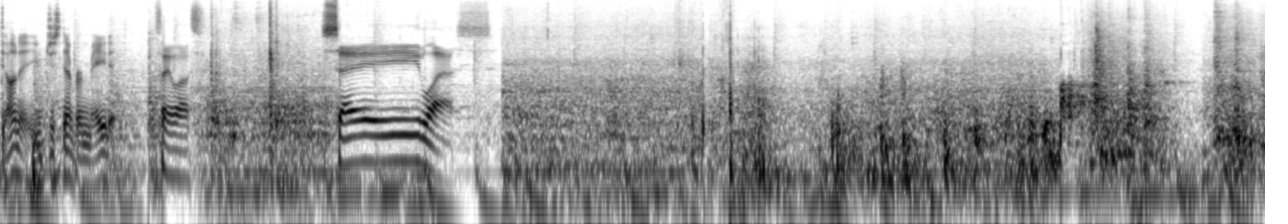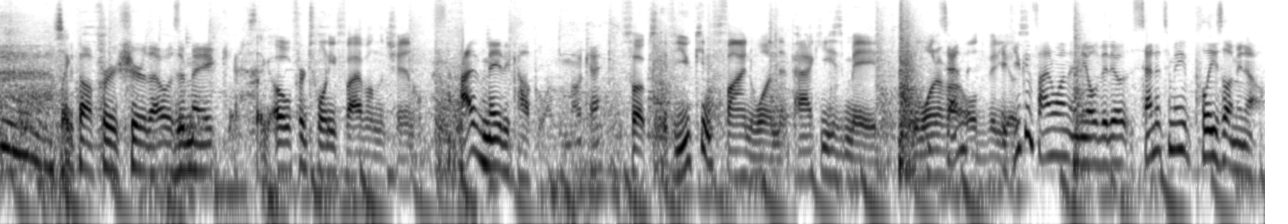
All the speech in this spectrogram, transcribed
Done it. You've just never made it. Say less. Say less. It's I thought for sure that was a make. it's like 0 for 25 on the channel. I've made a couple of them, okay? Folks, if you can find one that Packy has made in one of Send- our old videos, If you can find one in the old video, send it to me. Please let me know.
